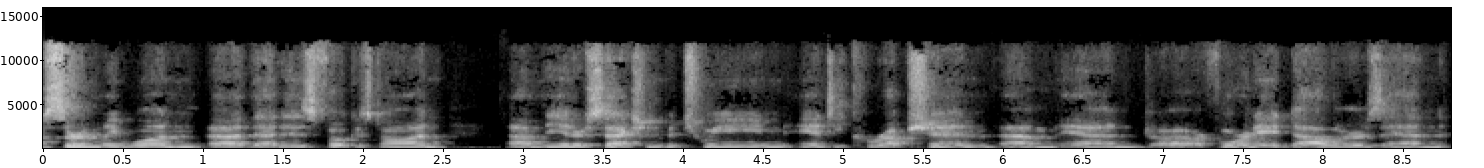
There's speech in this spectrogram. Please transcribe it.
certainly one uh, that is focused on um, the intersection between anti-corruption um, and uh, our foreign aid dollars and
